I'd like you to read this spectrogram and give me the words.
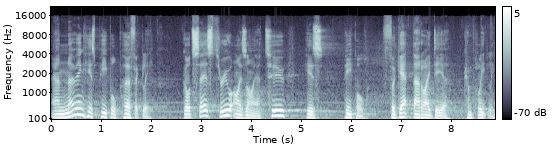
And knowing his people perfectly, God says through Isaiah to his people, forget that idea completely.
